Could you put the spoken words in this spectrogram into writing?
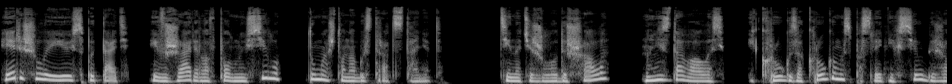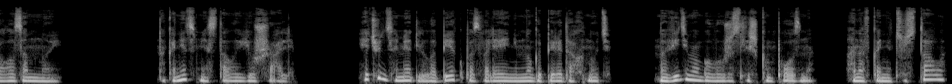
я решила ее испытать и вжарила в полную силу, думая, что она быстро отстанет. Тина тяжело дышала, но не сдавалась, и круг за кругом из последних сил бежала за мной. Наконец мне стало ее жаль. Я чуть замедлила бег, позволяя немного передохнуть, но, видимо, было уже слишком поздно. Она вконец устала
